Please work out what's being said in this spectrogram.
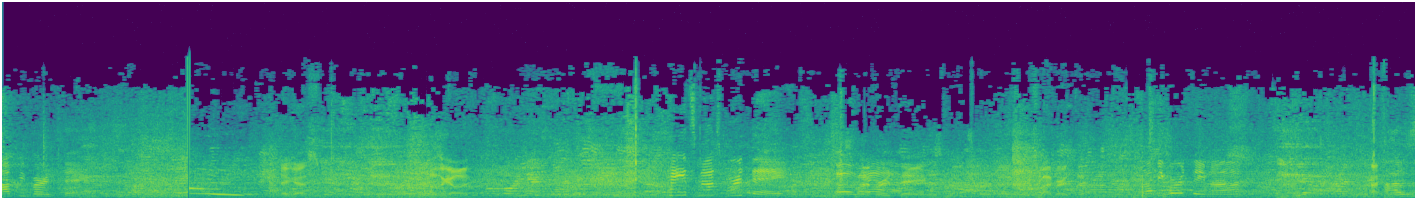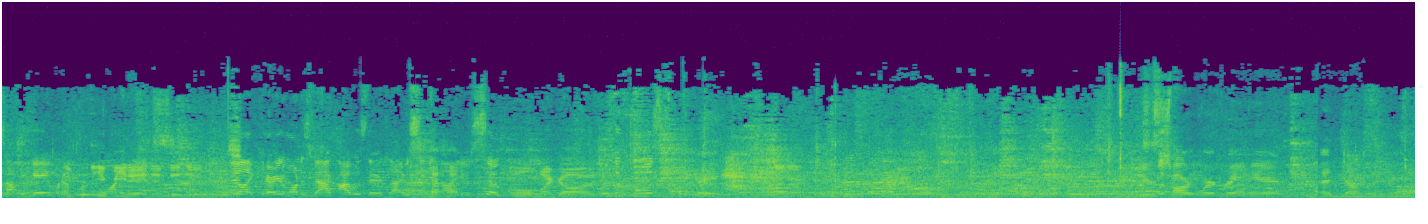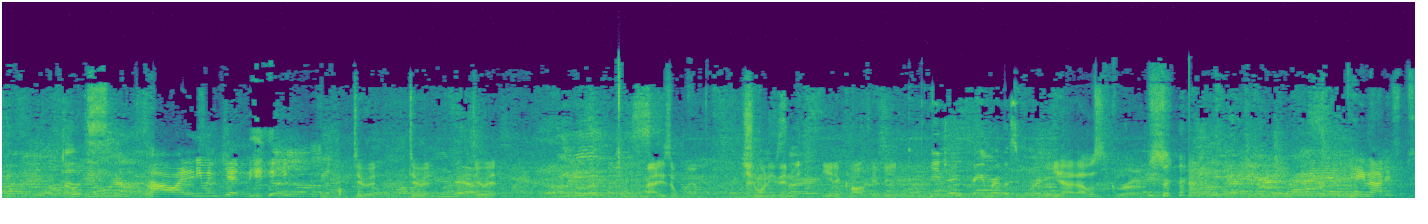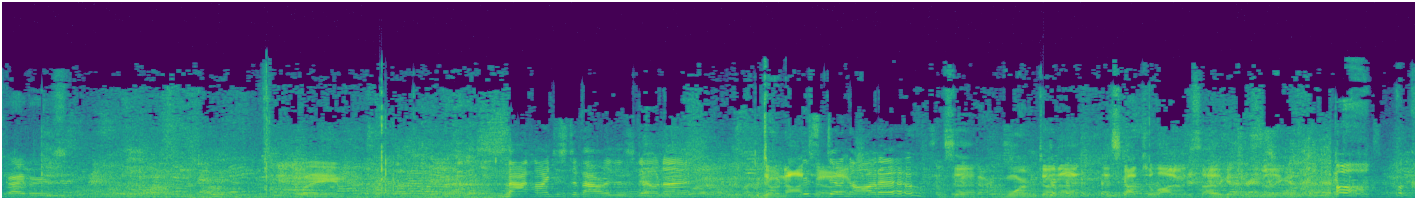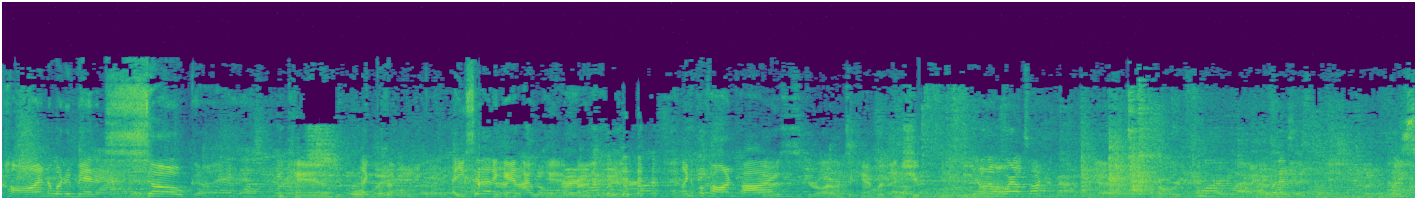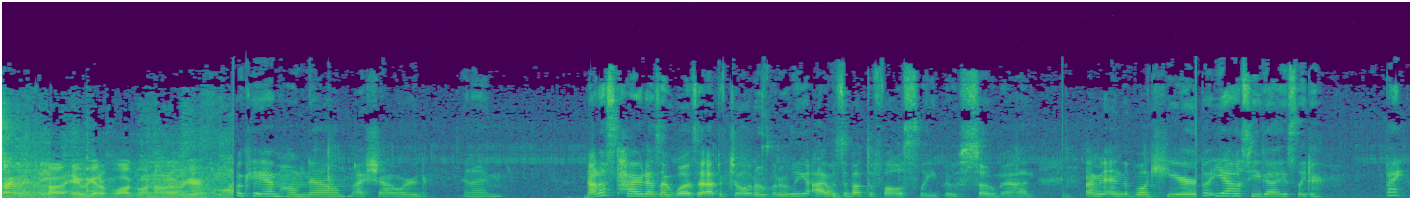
Happy birthday. Hey guys. How's it going? Hey, it's Matt's birthday. It's oh, my birthday. It is Matt's birthday. It's my birthday. Happy birthday, Matt. Thank you. I was at the game whenever we You beat. Aiden, didn't you? We like carried him on his back. I was there for that. It was senior night. It was so cool. Oh my gosh. It was the coolest. Pretty great. This is artwork right here. A dolphin. Um, I didn't even get any. Do it. Do it. Do it. Madi's a wimp. She won't even Sorry. eat a coffee bean. He drank creamer this morning. Yeah, that was gross. hey, Madi subscribers. Lame. Matt and I just devoured this donut. Donato. This Donato. It's a warm donut. It's got gelato inside. It's really good. Oh, pecan would have been so good. Pecan. Like, Old lady. Uh, you say that again, I will hurt. like a pecan pie. There pie. was this girl I went to camp with, and she. You don't know what I'm talking about. Don't worry. What is it? What does it start with? Uh, hey, we got a vlog going on over here. Okay, I'm home now. I showered and I'm not as tired as I was at Epic Gelato. Literally, I was about to fall asleep. It was so bad. I'm gonna end the vlog here. But yeah, I'll see you guys later. Bye.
